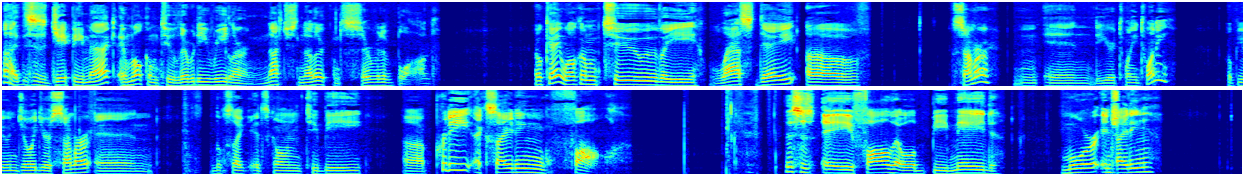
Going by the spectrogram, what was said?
Hi, this is JP Mack, and welcome to Liberty Relearn, not just another conservative blog. Okay, welcome to the last day of summer in the year 2020. Hope you enjoyed your summer, and looks like it's going to be a pretty exciting fall. This is a fall that will be made more exciting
